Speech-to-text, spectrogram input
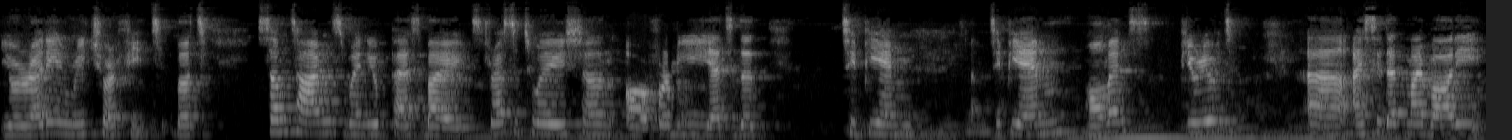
You already reached your feet. But sometimes when you pass by stress situation, or for me at the TPM TPM moments period, uh, I see that my body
